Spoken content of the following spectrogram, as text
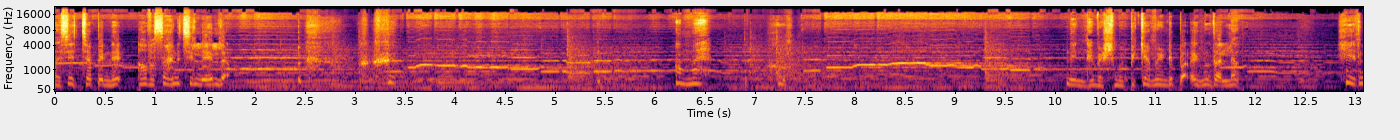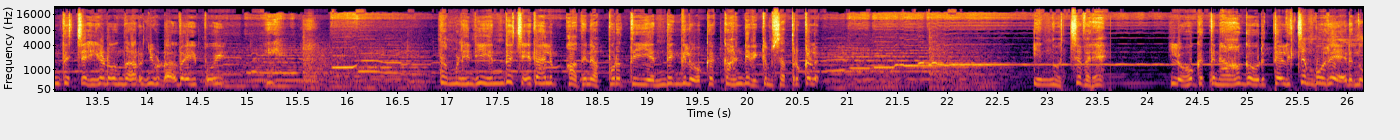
നശിച്ച പിന്നെ അവസാനിച്ചില്ലേ എല്ലാം നിന്നെ വിഷമിപ്പിക്കാൻ വേണ്ടി പറയുന്നതല്ല. എന്ത് ചെയ്യണമെന്ന് അറിഞ്ഞൂടാതായി പോയി. നമ്മൾ ഇനി എന്ത് ചെയ്താലും അതിനപ്പുറത്ത് എന്തെങ്കിലുമൊക്കെ കണ്ടിരിക്കും ശത്രുക്കൾ. ഇന്ന് ഉച്ചവരെ ലോകത്തിനാകെ ഒരു തെളിച്ചം പോലെയായിരുന്നു.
